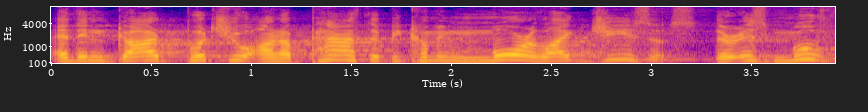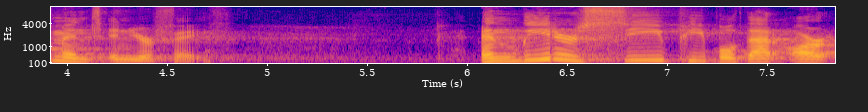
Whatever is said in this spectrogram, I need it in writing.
and then God puts you on a path of becoming more like Jesus. There is movement in your faith. And leaders see people that are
